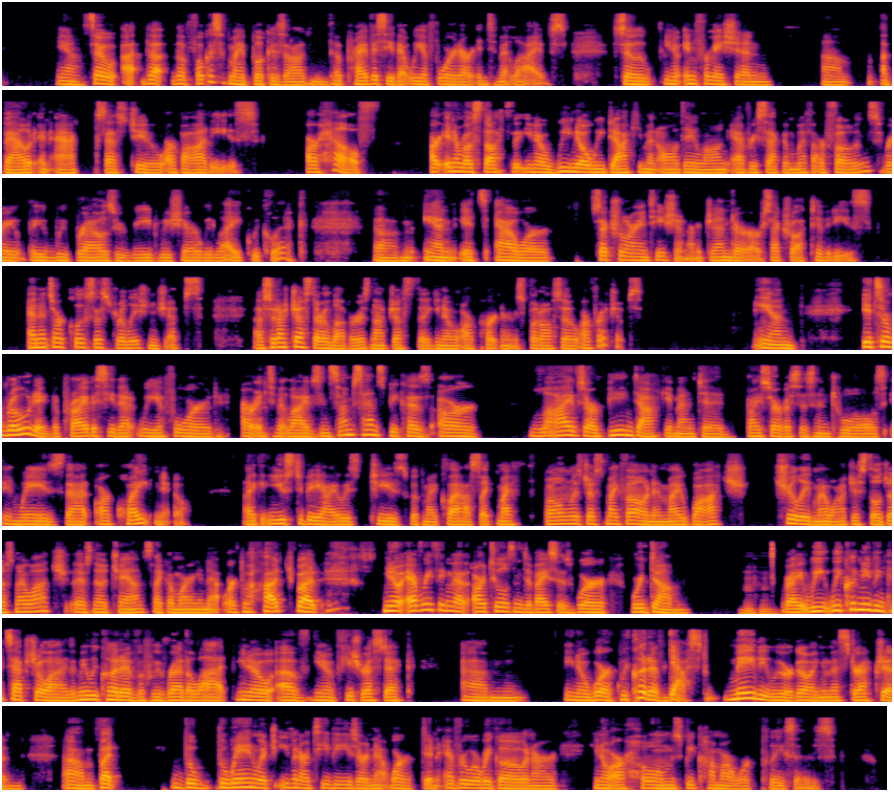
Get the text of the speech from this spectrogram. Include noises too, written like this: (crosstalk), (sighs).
Yeah. So uh, the the focus of my book is on the privacy that we afford our intimate lives. So you know, information um, about and access to our bodies, our health, our innermost thoughts that you know we know we document all day long, every second with our phones. Right? We, we browse, we read, we share, we like, we click, um, and it's our sexual orientation, our gender, our sexual activities, and it's our closest relationships uh, so not just our lovers, not just the, you know, our partners, but also our friendships. And it's eroding the privacy that we afford our intimate lives in some sense because our lives are being documented by services and tools in ways that are quite new. Like it used to be, I always tease with my class, like my phone was just my phone and my watch, truly my watch is still just my watch. There's no chance like I'm wearing a networked (laughs) watch, but you know everything that our tools and devices were were dumb mm-hmm. right? We we couldn't even conceptualize. I mean we could have if we read a lot you know of you know futuristic um you know work. We could have guessed. Maybe we were going in this direction. Um but the the way in which even our tvs are networked and everywhere we go and our you know our homes become our workplaces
